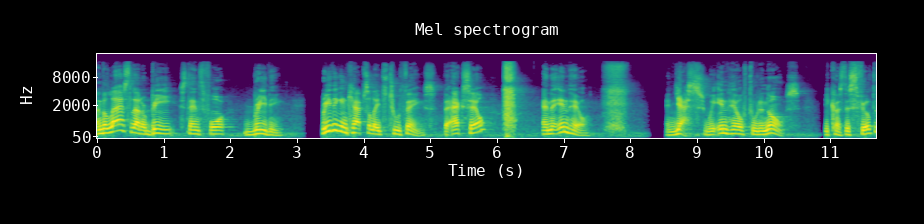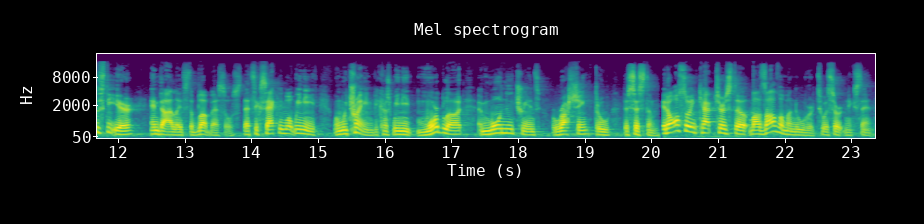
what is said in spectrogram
And the last letter B stands for breathing. Breathing encapsulates two things the exhale and the inhale. And yes, we inhale through the nose because this filters the air and dilates the blood vessels. That's exactly what we need when we train because we need more blood and more nutrients rushing through the system. It also captures the Valsalva maneuver to a certain extent.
